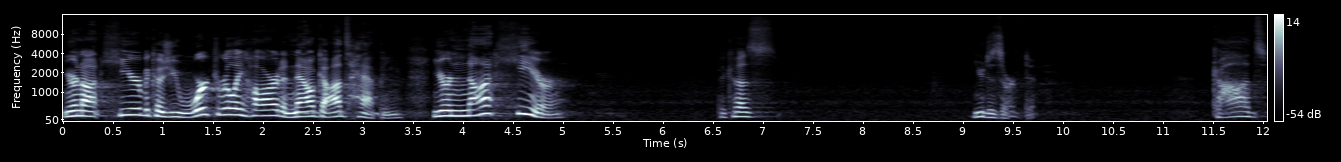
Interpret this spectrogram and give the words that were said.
You're not here because you worked really hard and now God's happy. You're not here because you deserved it. God's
